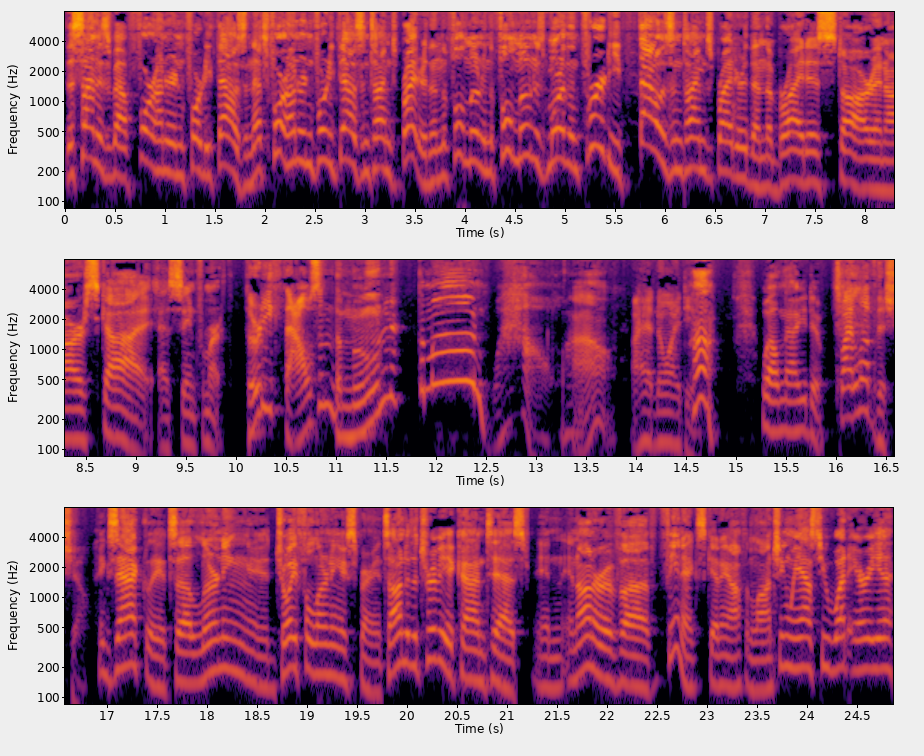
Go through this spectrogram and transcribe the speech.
The sun is about 440,000. That's 440,000 times brighter than the full moon, and the full moon is more than 30,000 times brighter than the brightest star in our sky, as seen from Earth. 30,000? The moon? The moon! Wow. Wow. I had no idea. Huh. Well, now you do. So I love this show. Exactly. It's a learning, a joyful learning experience. On to the trivia contest. In, in honor of uh, Phoenix getting off and launching, we asked you what area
